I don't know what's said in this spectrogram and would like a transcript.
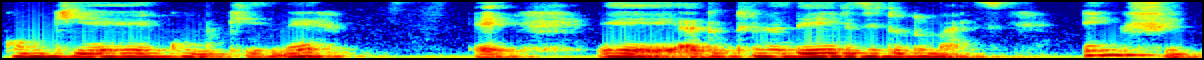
como que é, como que, né? É, é a doutrina deles e tudo mais. Enfim,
